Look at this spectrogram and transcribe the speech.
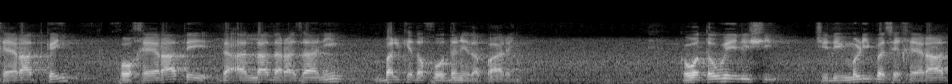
خیرات کوي خو خیرات یې د الله د رضا نی بلکه د ښودنې لپاره وي. که ورته وویل شي چې د مړي پسې خیرات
